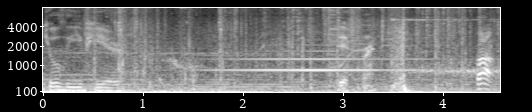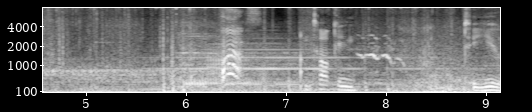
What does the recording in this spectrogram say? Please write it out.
you'll leave here different? Pops! Pops! I'm talking to you.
